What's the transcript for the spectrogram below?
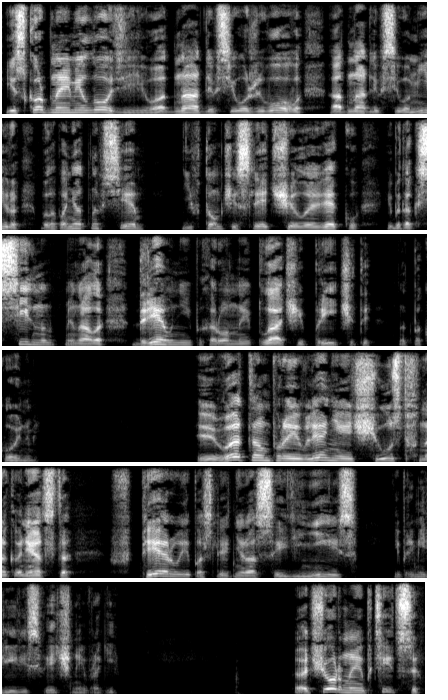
И скорбная мелодия его, одна для всего живого, одна для всего мира, была понятна всем, и в том числе человеку, ибо так сильно напоминала древние похоронные плачи причеты над покойными. И в этом проявлении чувств, наконец-то, в первый и последний раз соединились и примирились вечные враги. А черные птицы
